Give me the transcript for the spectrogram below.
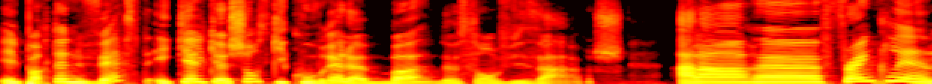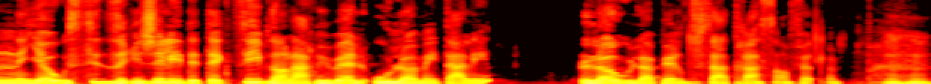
Il portait une veste et quelque chose qui couvrait le bas de son visage. Alors, Franklin, il a aussi dirigé les détectives dans la ruelle où l'homme est allé là où il a perdu sa trace, en fait. là. Mhm.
